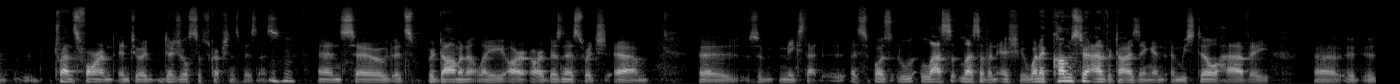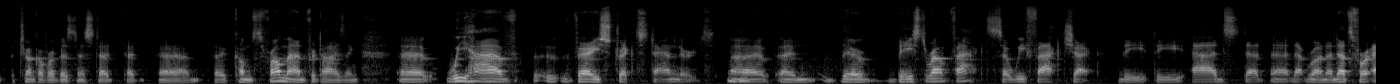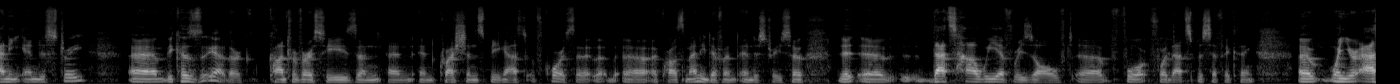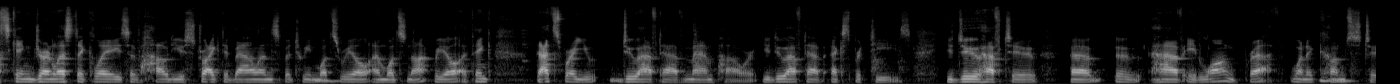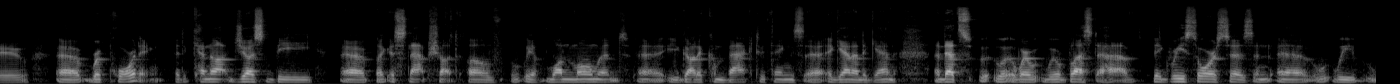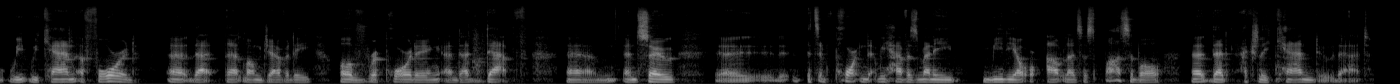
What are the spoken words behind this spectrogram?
transformed into a digital subscriptions business, mm-hmm. and so it's predominantly our, our business, which um, uh, so makes that I suppose less less of an issue when it comes to advertising, and, and we still have a uh, a, a, chunk of our business that, that uh, uh, comes from advertising, uh, we have very strict standards, mm-hmm. and they're based around facts. So we fact check the the ads that that run, and that's for any industry um, because yeah, there are controversies and, and, and questions being asked, of course, uh, uh, across many different industries. So uh, that's how we have resolved uh, for for that specific thing. Uh, when you're asking journalistically, sort of how do you strike the balance between what's real and what's not real? I think that's where you do have to have manpower. You do have to have expertise. You do have to uh, uh, have a long breath when it comes to uh, reporting. It cannot just be uh, like a snapshot of we have one moment. Uh, you got to come back to things uh, again and again, and that's where we're blessed to have big resources, and we, we we can afford that that longevity of reporting and that depth. Um, and so it's important that we have as many media outlets as possible uh, that actually can do that.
